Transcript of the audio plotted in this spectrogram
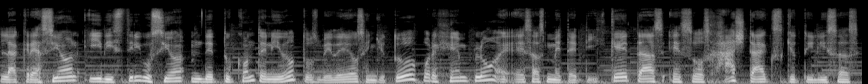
la creación y distribución de tu contenido, tus videos en YouTube por ejemplo, e-, esas metaetiquetas, esos hashtags que utilizas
